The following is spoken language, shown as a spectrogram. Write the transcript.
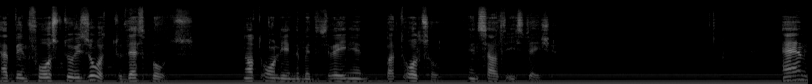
have been forced to resort to death boats, not only in the Mediterranean, but also in Southeast Asia. And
